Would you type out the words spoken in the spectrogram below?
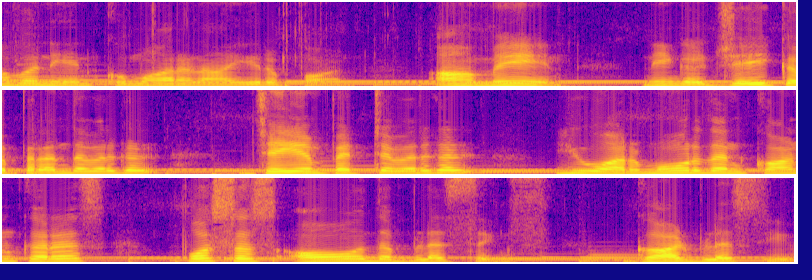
அவன் என் குமாரனாயிருப்பான். ஆமேன். நீங்கள் ஜெயிக்க பிறந்தவர்கள் ஜெயம் பெற்றவர்கள் you are more than conquerors possess all the blessings God bless you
